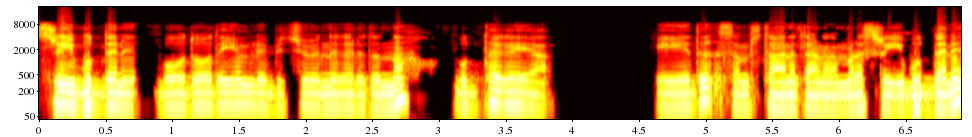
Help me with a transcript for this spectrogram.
ശ്രീബുദ്ധന് ബോധോദയം ലഭിച്ചു എന്ന് കരുതുന്ന ബുദ്ധഗയ ഏത് സംസ്ഥാനത്താണ്? നമ്മുടെ ശ്രീബുദ്ധന്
